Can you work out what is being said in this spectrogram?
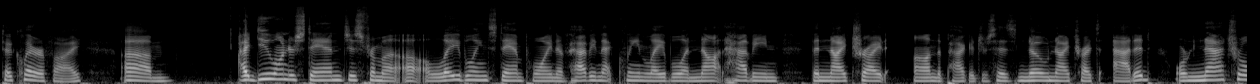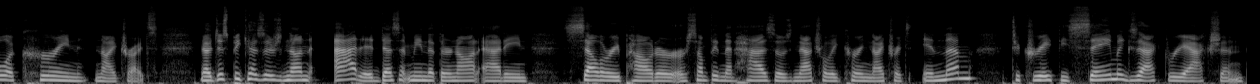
to clarify, um, I do understand just from a, a, labeling standpoint of having that clean label and not having the nitrite on the package. It says no nitrites added or natural occurring nitrites. Now, just because there's none added doesn't mean that they're not adding celery powder or something that has those naturally occurring nitrates in them to create the same exact reaction.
